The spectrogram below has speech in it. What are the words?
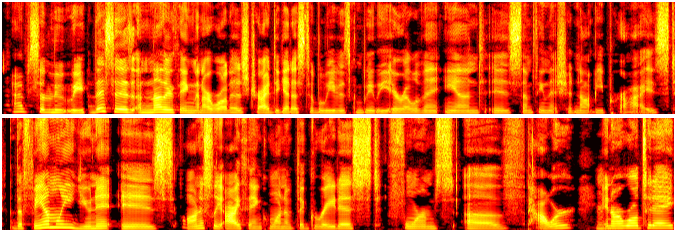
absolutely. This is another thing that our world has tried to get us to believe is completely irrelevant and is something that should not be prized. The family unit is honestly, I think, one of the greatest forms of power in Mhm. our world today.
